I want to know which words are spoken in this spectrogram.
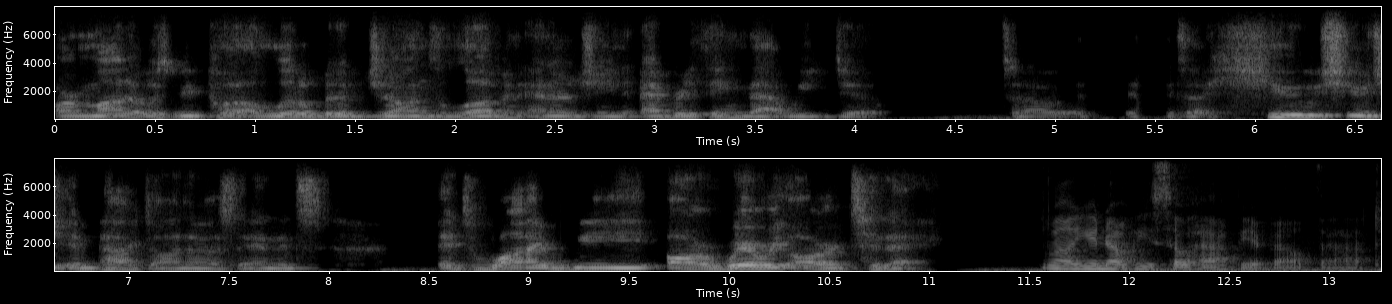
our motto is we put a little bit of john's love and energy in everything that we do. So it, it's a huge huge impact on us and it's it's why we are where we are today. Well you know he's so happy about that.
